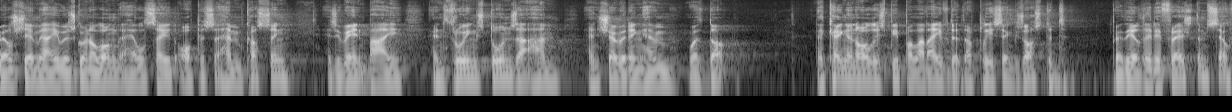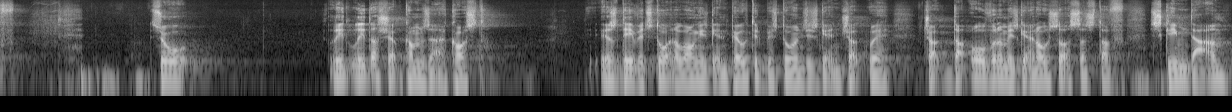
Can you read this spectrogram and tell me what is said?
while Shimei was going along the hillside opposite him, cursing as he went by and throwing stones at him and showering him with dirt. The king and all his people arrived at their place exhausted, but there they refreshed themselves. So, leadership comes at a cost. There's David stoating along, he's getting pelted with stones, he's getting chucked with chucked dirt over him, he's getting all sorts of stuff screamed at him,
